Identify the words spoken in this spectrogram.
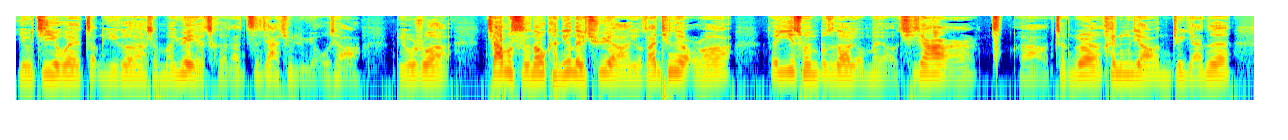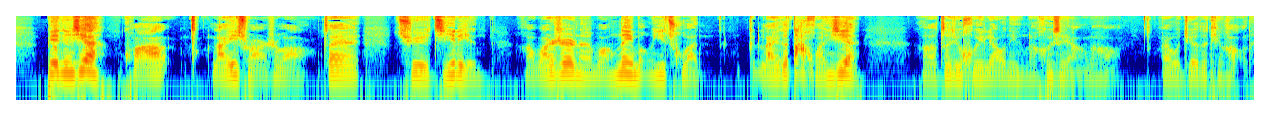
有机会整一个什么越野车，咱自驾去旅游去啊。比如说。佳木斯，那我肯定得去啊！有咱听友啊，在伊春不知道有没有？齐齐哈尔啊，整个黑龙江，你就沿着边境线夸来一圈是吧？再去吉林啊，完事儿呢，往内蒙一穿，来个大环线啊，这就回辽宁了，回沈阳了哈！哎，我觉得挺好的。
